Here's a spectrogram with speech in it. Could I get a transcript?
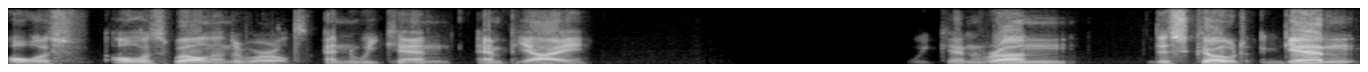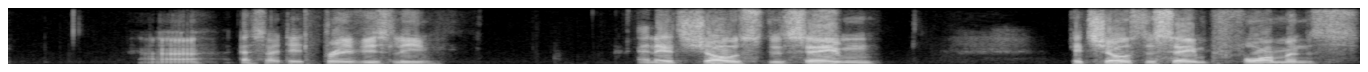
all is all is well in the world, and we can MPI. We can run this code again, uh, as I did previously, and it shows the same. It shows the same performance.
